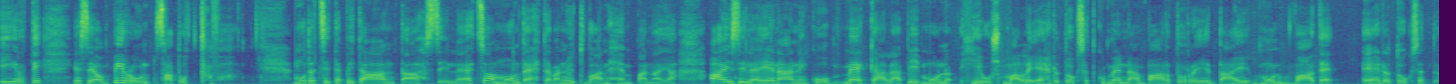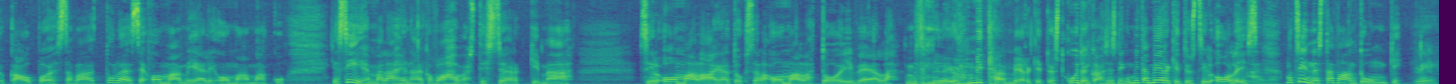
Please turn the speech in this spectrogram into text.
irti ja se on pirun satuttavaa. Mutta sitten pitää antaa sille, että se on mun tehtävä nyt vanhempana. Ja Aisille ei enää niin kuin meekään läpi mun hiusmalliehdotukset, kun mennään parturiin tai mun vaate ehdotukset kaupoissa, vaan tulee se oma mieli, oma maku. Ja siihen mä lähdin aika vahvasti sörkkimään sillä omalla ajatuksella, omalla toiveella, millä ei ollut mitään merkitystä. Kuitenkaan siis niin kuin mitä merkitystä sillä olisi, mutta sinne sitä vaan tunki. Niin.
